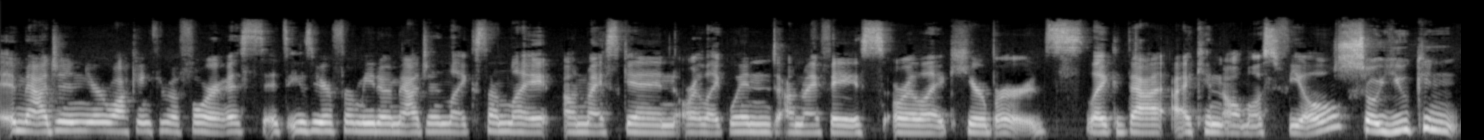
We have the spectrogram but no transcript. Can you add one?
imagine you're walking through a forest, it's easier for me to imagine like sunlight on my skin or like wind on my face or like hear birds. Like that I can almost feel. so you can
